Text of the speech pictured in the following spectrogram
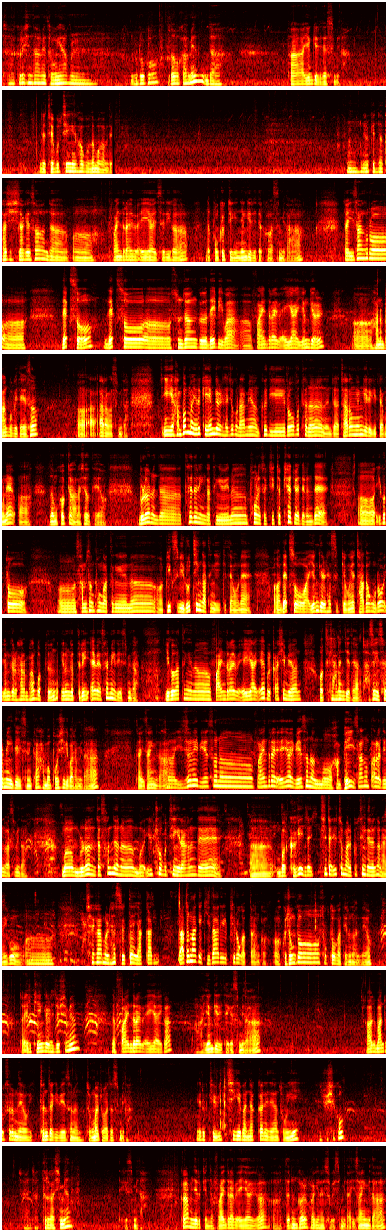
자 그러신 다음에 동의함을 누르고 넣어가면 이제 다 연결이 됐습니다. 이제 재부팅 하고 넘어가면 돼요. 음, 이렇게 이제 다시 시작해서 이제 어, 파인드라이브 AI 3가 이제 본격적인 연결이 될 것 같습니다. 자 이상으로 어, 넥소 넥소 어, 순정 그 내비와 어, 파인드라이브 AI 연결 어, 하는 방법에 대해서 어, 아- 알아봤습니다. 이 한 번만 이렇게 연결해주고 나면 그 뒤로부터는 이제 자동 연결이기 때문에 어, 너무 걱정 안 하셔도 돼요. 물론 이제 테더링 같은 경우에는 폰에서 직접 켜줘야 되는데 어, 이것도 어, 삼성폰 같은 경우에는 어, 빅스비 루팅 같은 게 있기 때문에 어, 넥소와 연결했을 경우에 자동으로 연결하는 방법 등 이런 것들이 앱에 설명이 되어 있습니다. 이거 같은 경우에는 파인드라이브 AI 앱을 까시면 어떻게 하는지에 대한 자세히 설명이 되어 있으니까 한번 보시기 바랍니다. 자 이상입니다. 자, 이전에 비해서는 파인드라이브 AI에 비해서는 뭐 한 배 이상은 빨라진 것 같습니다. 뭐 물론 이제 선전은 뭐 1초 부팅이라 하는데 아 뭐 그게 이제 진짜 1초 만에 부팅되는 건 아니고 어, 체감을 했을 때 약간 짜증나게 기다릴 필요가 없다는 거. 어, 그 정도 속도가 되는 것 같네요. 자 이렇게 연결해 주시면 파인드라이브 AI가 아, 연결이 되겠습니다. 아주 만족스럽네요. 전작에 비해서는 정말 좋아졌습니다. 이렇게 위치 기반 약관에 대한 동의 해주시고 자 이제 들어가시면 되겠습니다. 그러면 이렇게 이제 파인드라이브 AI가 어, 뜨는 걸 확인할 수가 있습니다. 이상입니다.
